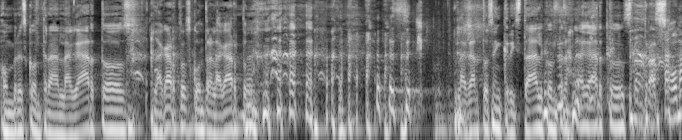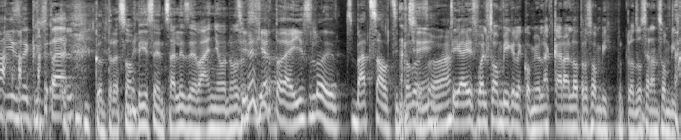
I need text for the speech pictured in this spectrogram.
Hombres contra lagartos. Lagartos contra lagartos. lagartos en cristal contra lagartos. contra zombies de cristal. contra zombies en sales de baño. ¿no? Sí, es cierto. De ahí es lo de bad salts y todo eso. Sí, ahí fue el zombie que le comió la cara al otro zombie. Porque los dos eran zombies.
